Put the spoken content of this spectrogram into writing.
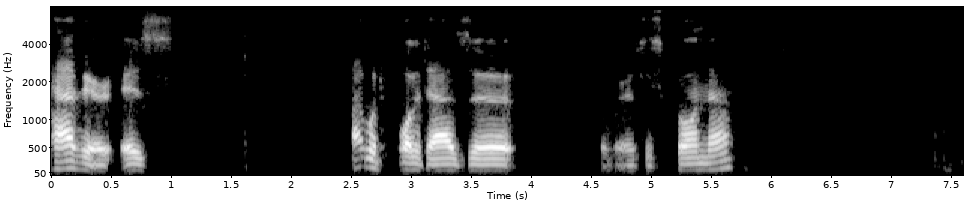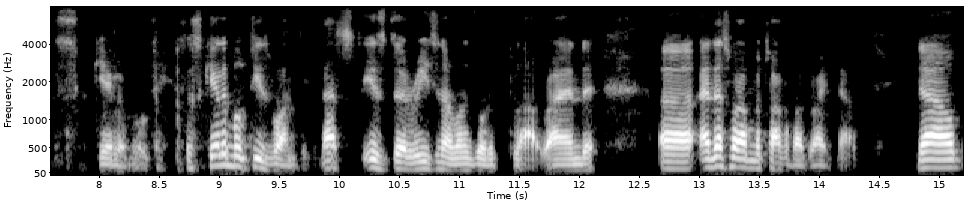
have here is I would call it as uh, where is this gone now? Scalability. So scalability is one thing. That's is the reason I want to go to cloud, right? And uh, and that's what I'm going to talk about right now. Now,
